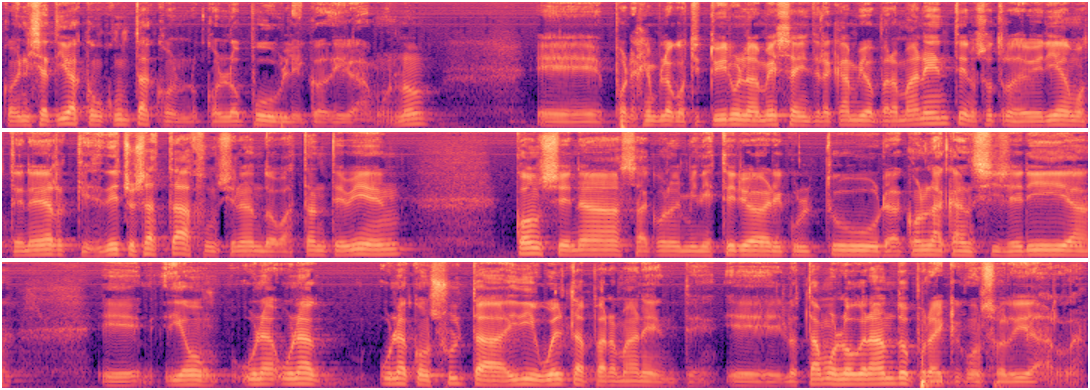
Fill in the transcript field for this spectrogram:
con iniciativas conjuntas con, lo público, digamos, ¿no? Eh, por ejemplo, constituir una mesa de intercambio permanente, nosotros deberíamos tener, que de hecho ya está funcionando bastante bien, con SENASA, con el Ministerio de Agricultura, con la Cancillería, eh, digamos, una, una consulta ida y vuelta permanente. Eh, lo estamos logrando, pero hay que consolidarla.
